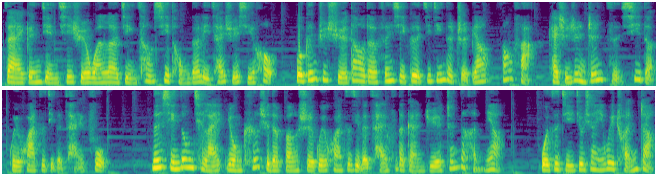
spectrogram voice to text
在跟简七学完了紧凑系统的理财学习后，我根据学到的分析各基金的指标方法，开始认真仔细的规划自己的财富。能行动起来，用科学的方式规划自己的财富的感觉真的很妙。我自己就像一位船长，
